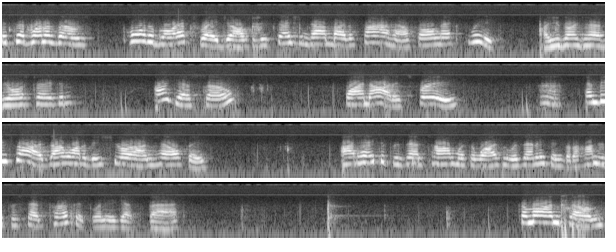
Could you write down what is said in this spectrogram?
It said one of those portable X-ray jobs will be stationed down by the firehouse all next week. Are you going to have yours taken? I guess so. Why not? It's free. And besides, I want to be sure I'm healthy. I'd hate to present Tom with a wife who was anything but 100% perfect when he gets back. Come on, chums.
